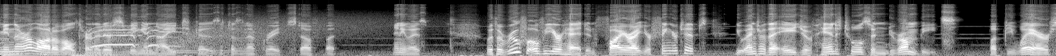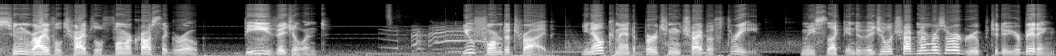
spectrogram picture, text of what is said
I mean, there are a lot of alternatives to being a knight, because it doesn't have great stuff, but... Anyways. With a roof over your head and fire at your fingertips, you enter the age of hand tools and drum beats. But beware, soon rival tribes will form across the globe. Be vigilant. You formed a tribe. You now command a burgeoning tribe of three. You may select individual tribe members or a group to do your bidding.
